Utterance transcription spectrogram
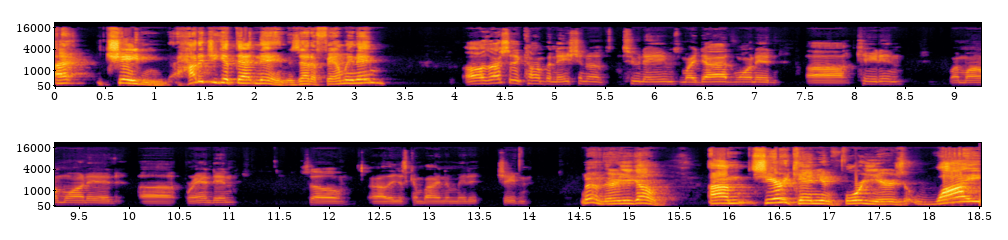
Uh, Chayden, how did you get that name? Is that a family name? Uh, it was actually a combination of two names. My dad wanted uh, Caden. My mom wanted uh, Brandon. So uh, they just combined and made it Chayden. Well, there you go. Um, Sierra Canyon, four years. Why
